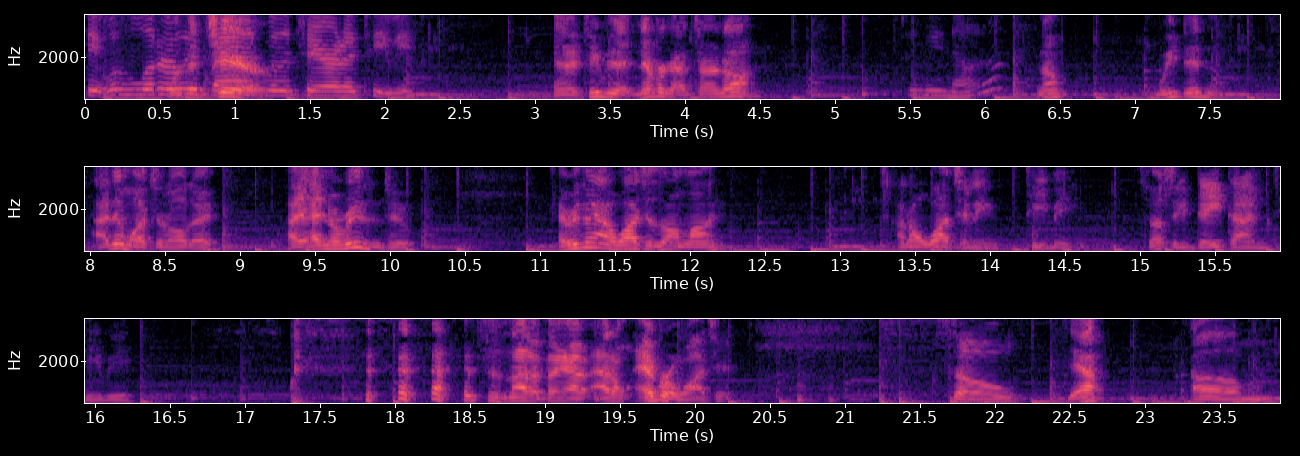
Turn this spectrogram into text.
It was literally With a bed chair. with a chair and a TV. and a TV that never got turned on. Did we not? No, we didn't. I didn't watch it all day. I had no reason to. Everything I watch is online. I don't watch any TV, especially daytime TV. it's just not a thing. I, I don't ever watch it. So yeah, um,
